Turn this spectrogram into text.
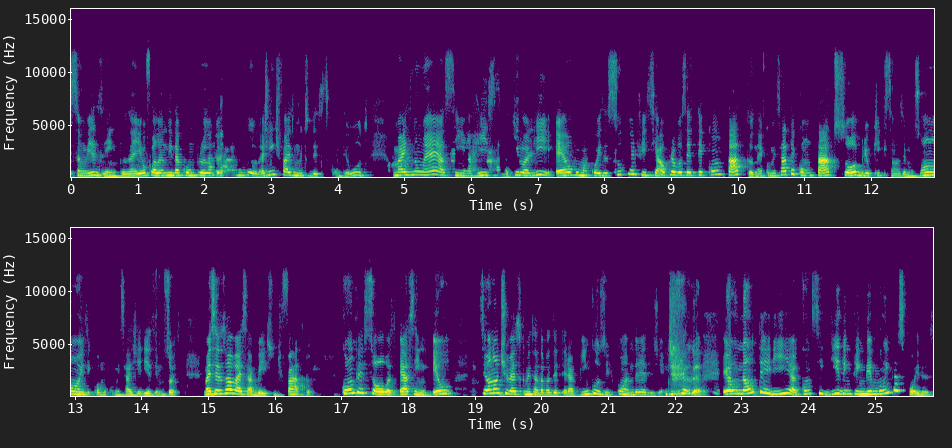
são exemplos, né? Eu falando ainda como produtora de conteúdo, a gente faz muito desses conteúdos, mas não é assim a risca. Aquilo ali é uma coisa superficial para você ter contato, né? Começar a ter contato sobre o que, que são as emoções e como começar a gerir as emoções. Mas você só vai saber isso de fato com pessoas. É assim, eu se eu não tivesse começado a fazer terapia, inclusive com a Andresa, gente, eu não teria conseguido entender muitas coisas.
